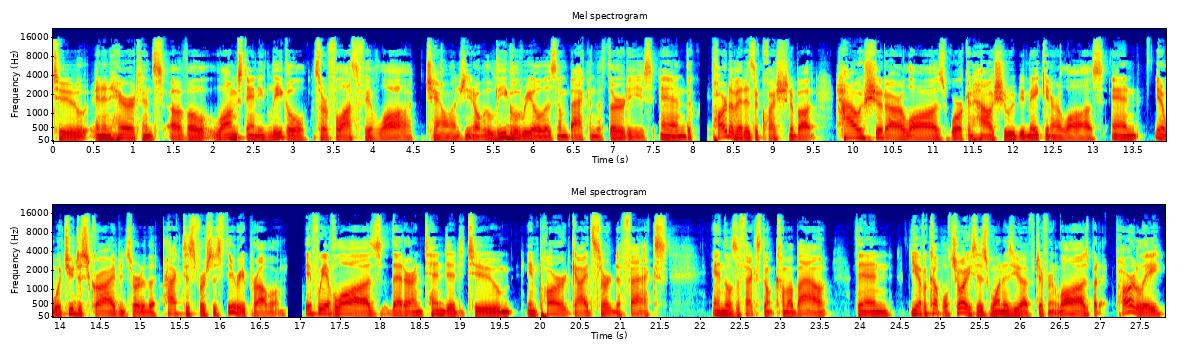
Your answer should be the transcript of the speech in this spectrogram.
to an inheritance of a long-standing legal sort of philosophy of law challenge, you know, legal realism back in the 30s. And the, part of it is a question about how should our laws work and how should we be making our laws? And, you know, what you described in sort of the practice versus theory problem. If we have laws that are intended to in part guide certain effects and those effects don't come about, then you have a couple choices. One is you have different laws, but partly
